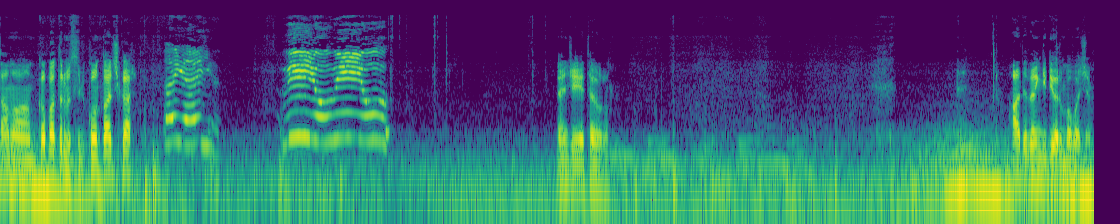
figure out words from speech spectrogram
Tamam. Kapatır mısın? Kontağı çıkar. Hayır hayır. Viyo viyo. Bence yeter oğlum. Hadi ben gidiyorum babacığım.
